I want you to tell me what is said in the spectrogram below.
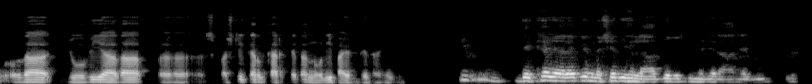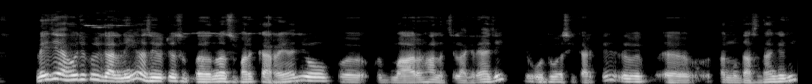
ਉਹਦਾ ਜੋ ਵੀ ਆ ਅ, ਸਪਸ਼ਟੀਕਰਨ ਕਰਕੇ ਤੁਹਾਨੂੰ ਉਹਦੀ ਬਾਈਟ ਦੇ ਦਾਂਗੇ ਜੀ। ਕੀ ਦੇਖਿਆ ਜਾ ਰਿਹਾ ਕਿ ਨਸ਼ੇ ਦੀ ਹਾਲਾਤ ਦੇ ਵਿੱਚ ਨਜ਼ਰ ਆ ਰਿਹਾ ਜੀ? ਨਹੀਂ ਜੀ ਇਹੋ ਜਿਹੀ ਕੋਈ ਗੱਲ ਨਹੀਂ ਅਸੀਂ ਉਹ 'ਚ ਉਹਨਾਂ ਨਾਲ ਸੰਪਰਕ ਕਰ ਰਹੇ ਹਾਂ ਜੀ ਉਹ ਕੋਈ ਬਿਮਾਰ ਹਾਲਤ ਚ ਲੱਗ ਰਿਹਾ ਜੀ ਤੇ ਉਦੋਂ ਅਸੀਂ ਕਰਕੇ ਤੁਹਾਨੂੰ ਦੱਸ ਦਾਂਗੇ ਜੀ।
